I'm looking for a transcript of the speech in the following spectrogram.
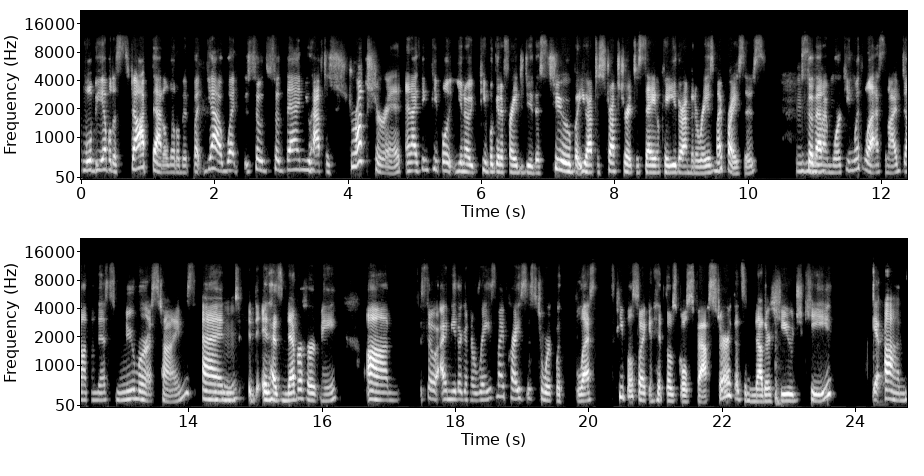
we'll be able to stop that a little bit. But yeah, what so so then you have to structure it. And I think people, you know, people get afraid to do this too, but you have to structure it to say, okay, either I'm going to raise my prices mm-hmm. so that. I'm working with less. And I've done this numerous times and mm-hmm. it, it has never hurt me. Um, so I'm either going to raise my prices to work with less people so I can hit those goals faster. That's another huge key. Yeah. Um,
